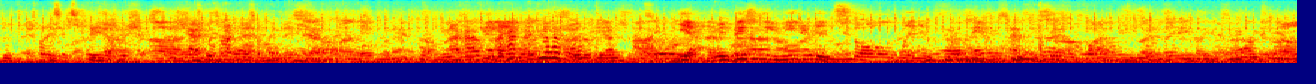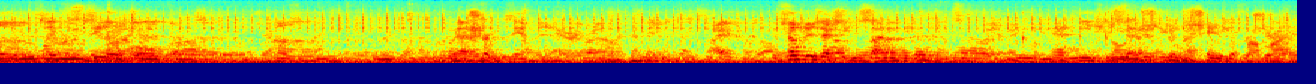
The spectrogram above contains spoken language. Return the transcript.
the twenty-six page, uh. I have, I have, I do have a Yeah, I mean, basically you need to install when it. Um, like, for example, um, we got an example here. If somebody's actually deciding to do something and needs to set just, you can just change the from line.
